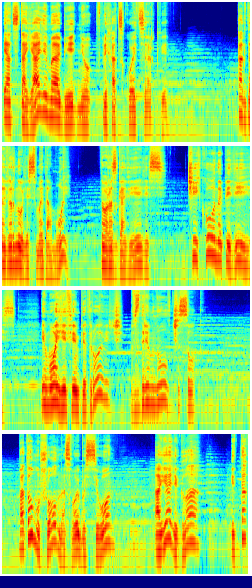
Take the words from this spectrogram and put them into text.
и отстояли мы обедню в приходской церкви. Когда вернулись мы домой, то разговелись, чайку напились, и мой Ефим Петрович вздремнул часок. Потом ушел на свой бастион, а я легла и так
